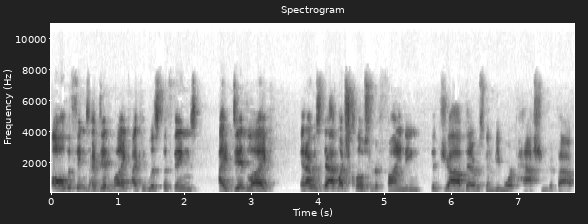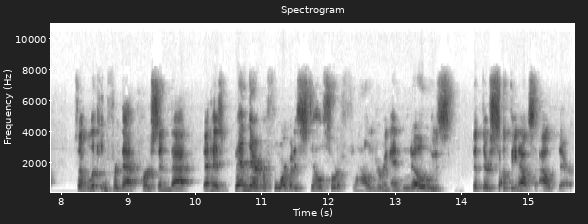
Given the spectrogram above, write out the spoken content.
all the things I didn't like. I could list the things I did like, and I was that much closer to finding the job that I was going to be more passionate about. So I'm looking for that person that that has been there before but is still sort of floundering and knows that there's something else out there.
